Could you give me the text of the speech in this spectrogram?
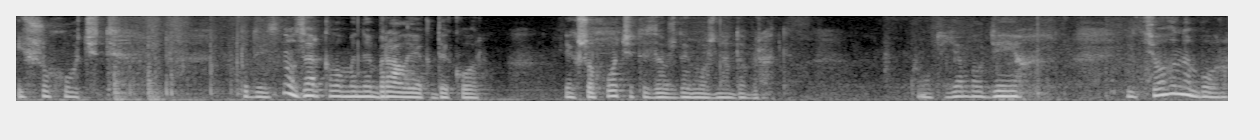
і що хочете. Подивіться. Ну, зеркало ми не брали як декор. Якщо хочете, завжди можна добрати. От я балдію від цього набору.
